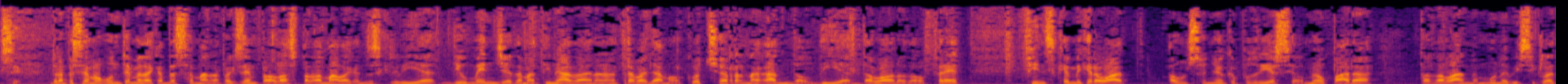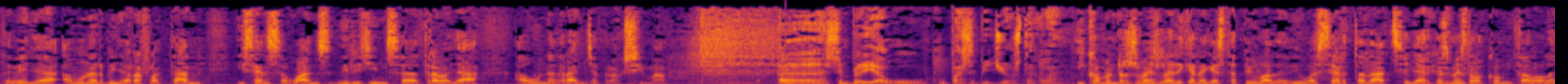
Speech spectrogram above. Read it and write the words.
Sí. Repassem algun tema de cap de setmana. Per exemple, l'Espadamala que ens escrivia diumenge de matinada en anar a treballar amb el cotxe renegant del dia, de l'hora del fred, fins que m'he creuat a un senyor que podria ser el meu pare pedalant amb una bicicleta vella, amb una armilla reflectant i sense guants dirigint-se a treballar a una granja pròxima. Uh, sempre hi ha algú que ho passa pitjor, està clar. I com en resumeix l'Eric en aquesta piulada, diu a certa edat, si allargues més del compte a la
